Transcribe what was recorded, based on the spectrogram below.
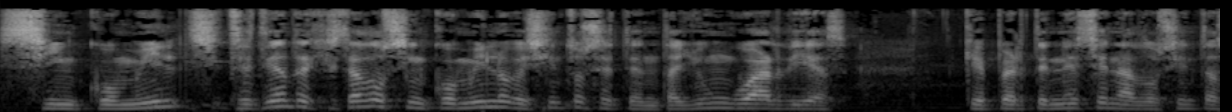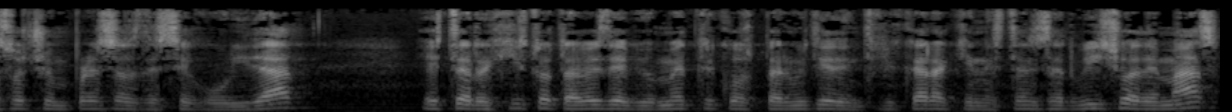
5.000, se tienen registrados 5.971 guardias que pertenecen a 208 empresas de seguridad. Este registro a través de biométricos permite identificar a quien está en servicio. Además,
